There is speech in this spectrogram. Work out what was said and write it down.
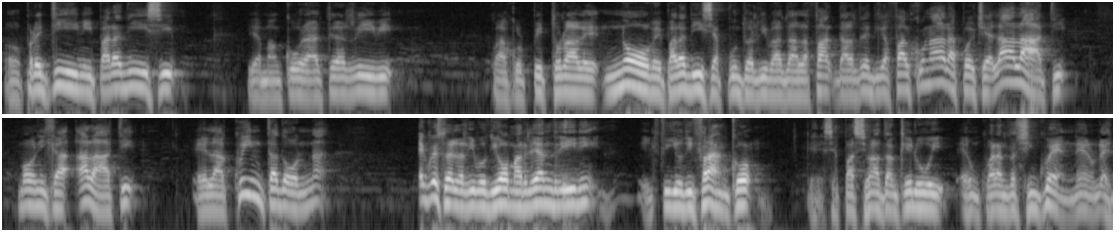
oh, Pretini, Paradisi, vediamo ancora altri arrivi, qua col pettorale 9 Paradisi appunto arriva dalla, dall'Atletica Falconara, poi c'è la Alati, Monica Alati, è la quinta donna, e questo è l'arrivo di Omar Leandrini, il figlio di Franco, che si è appassionato anche lui, è un 45enne, eh, è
